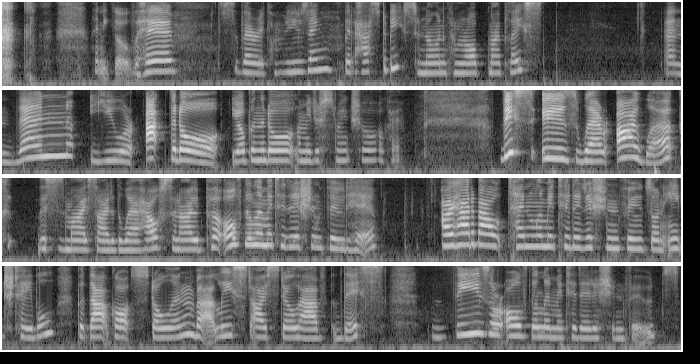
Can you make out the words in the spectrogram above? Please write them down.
then you go over here. It's very confusing, but it has to be, so no one can rob my place. And then you are at the door. You open the door. Let me just make sure. Okay. This is where I work. This is my side of the warehouse, and I put all of the limited edition food here. I had about 10 limited edition foods on each table, but that got stolen, but at least I still have this. These are all of the limited edition foods.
